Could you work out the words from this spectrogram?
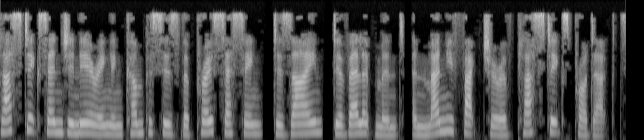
Plastics engineering encompasses the processing, design, development, and manufacture of plastics products.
